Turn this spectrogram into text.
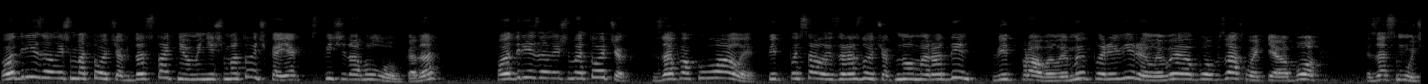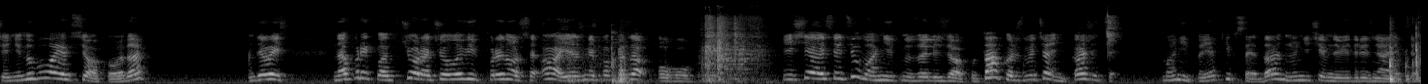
Одрізали шматочок, достатньо мені шматочка, як спічна головка, да? Одрізали шматочок, запакували, підписали зразочок номер один, відправили. Ми перевірили, ви або в захваті, або засмучені. Ну, буває всякого, да? Дивись, наприклад, вчора чоловік приносить. А, я ж не показав. Ого. І ще ось оцю магнітну залізяку. Також, звичайно, кажеться, магнітна, як і все, да? Ну нічим не відрізняється.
